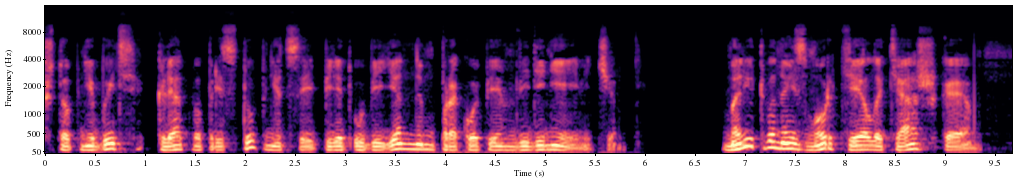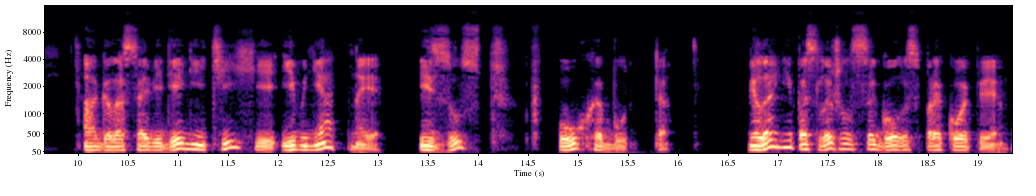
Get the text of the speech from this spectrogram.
чтоб не быть клятвопреступницей перед убиенным Прокопием Веденеевичем. Молитва на измор тела тяжкая, а голоса видений тихие и внятные, из уст в ухо будто. Мелании послышался голос Прокопия.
